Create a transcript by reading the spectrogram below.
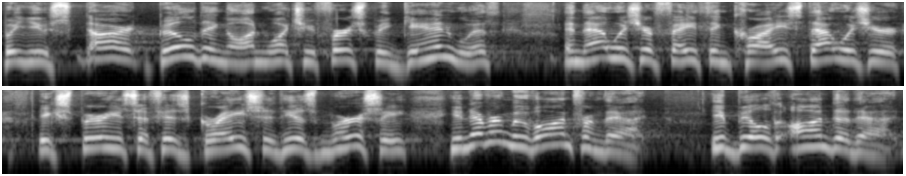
but you start building on what you first began with, and that was your faith in Christ. That was your experience of His grace and His mercy. You never move on from that, you build onto that.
